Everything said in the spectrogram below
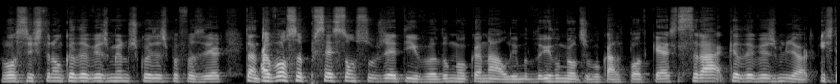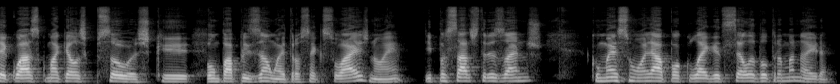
vocês terão cada vez menos coisas para fazer. Portanto, a vossa percepção subjetiva do meu canal e do meu desbocado podcast será cada vez melhor. Isto é quase como aquelas pessoas que vão para a prisão heterossexuais, não é? E passados 3 anos começam a olhar para o colega de cela de outra maneira.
